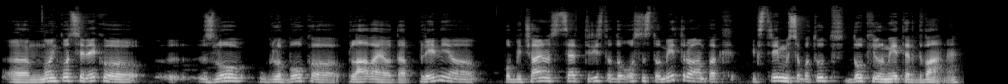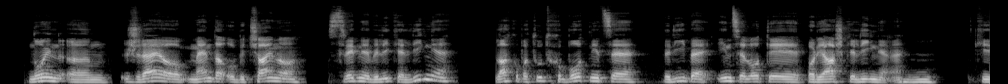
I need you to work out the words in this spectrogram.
Um, no, in kot si rekel, zelo globoko plavajo, da plenijo, običajno sicer 300 do 800 metrov, ampak ekstremi so pa tudi do kilometra dva. Ne? No, in um, žrejo menda običajno srednje velike lignje, lahko pa tudi hobotnice, ribe in celo te orjaške lignje, ne? Mhm. ki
